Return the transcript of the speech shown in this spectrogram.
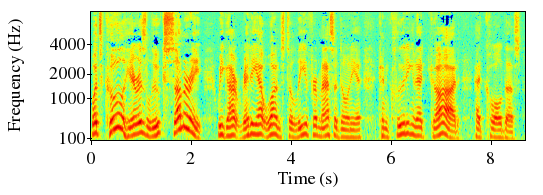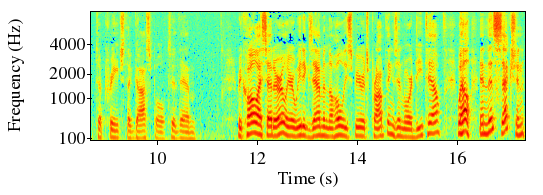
what's cool here is Luke's summary. We got ready at once to leave for Macedonia, concluding that God had called us to preach the gospel to them. Recall I said earlier we'd examine the Holy Spirit's promptings in more detail? Well, in this section,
